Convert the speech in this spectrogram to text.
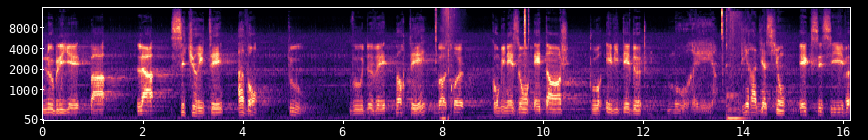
N'oubliez pas la sécurité avant tout. Vous devez porter votre combinaison étanche pour éviter de mourir d'irradiation excessive.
